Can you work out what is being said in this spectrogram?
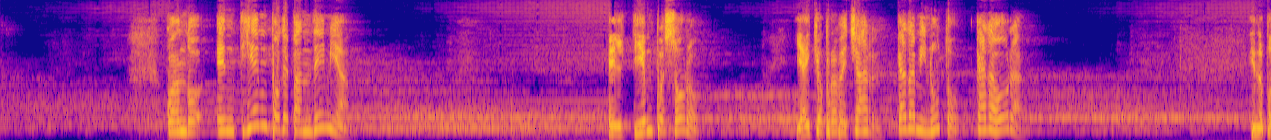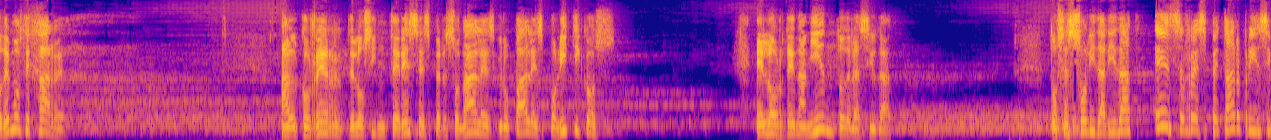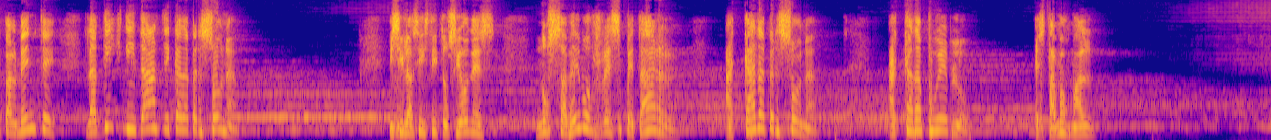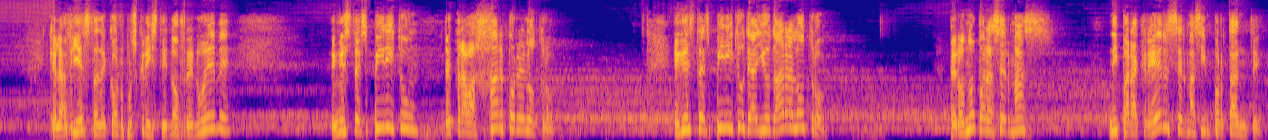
Cuando en tiempo de pandemia el tiempo es oro y hay que aprovechar cada minuto, cada hora. Y no podemos dejar al correr de los intereses personales, grupales, políticos, el ordenamiento de la ciudad. Entonces, solidaridad es respetar principalmente la dignidad de cada persona. Y si las instituciones no sabemos respetar a cada persona, a cada pueblo, estamos mal. Que la fiesta de Corpus Christi nos renueve en este espíritu de trabajar por el otro, en este espíritu de ayudar al otro, pero no para ser más, ni para creerse el más importante,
